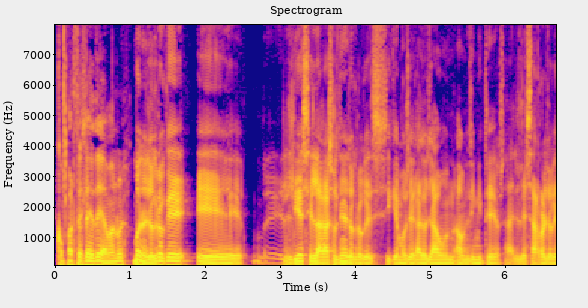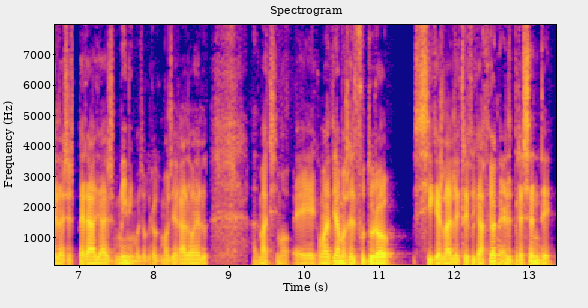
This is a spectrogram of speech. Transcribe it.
¿Compartes la idea, Manuel? Bueno, yo creo que eh, el diésel y la gasolina, yo creo que sí que hemos llegado ya a un, a un límite. O sea, el desarrollo que les espera ya es mínimo. Yo creo que hemos llegado el- al máximo. Eh, como decíamos, el futuro sí que es la electrificación. El presente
